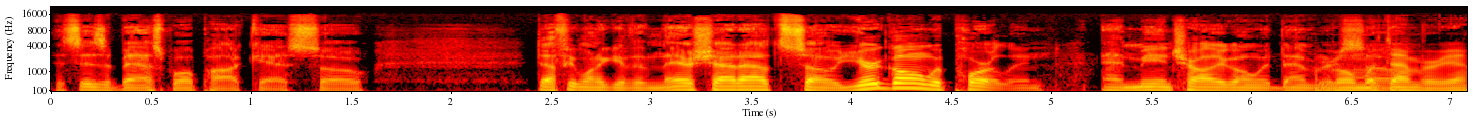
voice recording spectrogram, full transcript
This is a basketball podcast, so definitely want to give them their shout out. So you're going with Portland, and me and Charlie are going with Denver. I'm going with Denver, yeah.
